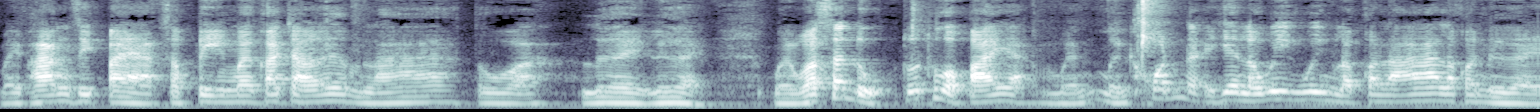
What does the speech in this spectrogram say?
ไม่พังสิแปลกสปริงมันก็จะเริ่มล้าตัวเรื่อยๆเหมือนวัสดุทั่วๆไปอะเหมือนเหมือนคนอะไอ้เหี้ยเราวิ่งวิ่งเราก็ล้าแล้วก็เหนื่อย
